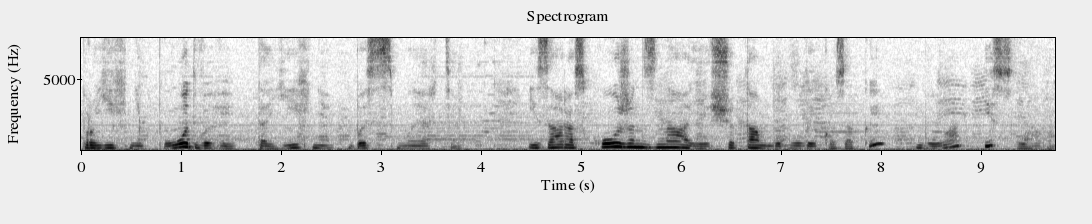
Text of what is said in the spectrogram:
про їхні подвиги та їхнє безсмертя. І зараз кожен знає, що там, де були козаки, була і слава.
